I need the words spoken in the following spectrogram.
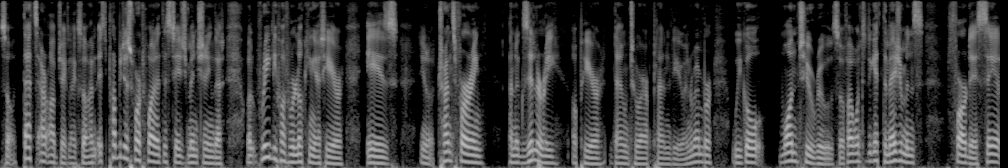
so that's our object like so and it's probably just worthwhile at this stage mentioning that well really what we're looking at here is you know transferring an auxiliary up here down to our plan view. And remember, we go 1, 2 rule. So if I wanted to get the measurements for this, say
